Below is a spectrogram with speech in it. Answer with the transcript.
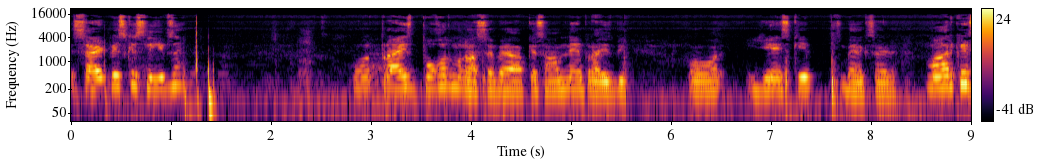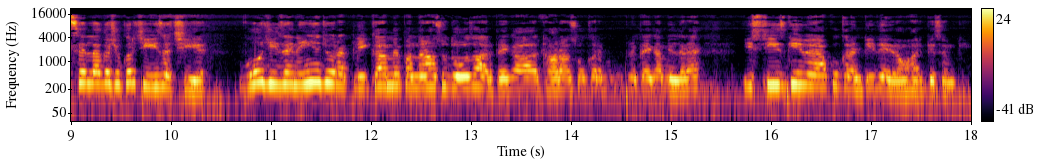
इस साइड पे इसके स्लीव्स हैं। और प्राइस बहुत मुनासिब है आपके सामने है प्राइस भी। और ये इसके बैक साइड है। मार्केट से अल्लाह का शुक्र चीज़ अच्छी है। वो चीज़ें नहीं है जो रेप्लिका में पंद्रह सौ, दो हज़ार रुपए का, अठारह सौ रुपए का मिल रहा है। इस चीज़ की मैं आपको गारंटी दे रहा हूँ हर किस्म की।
